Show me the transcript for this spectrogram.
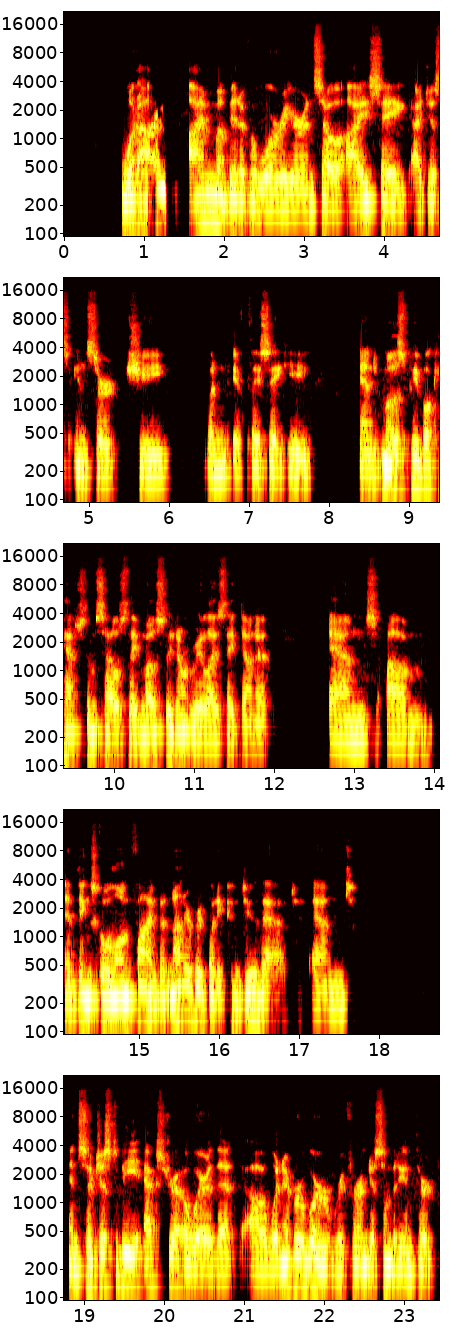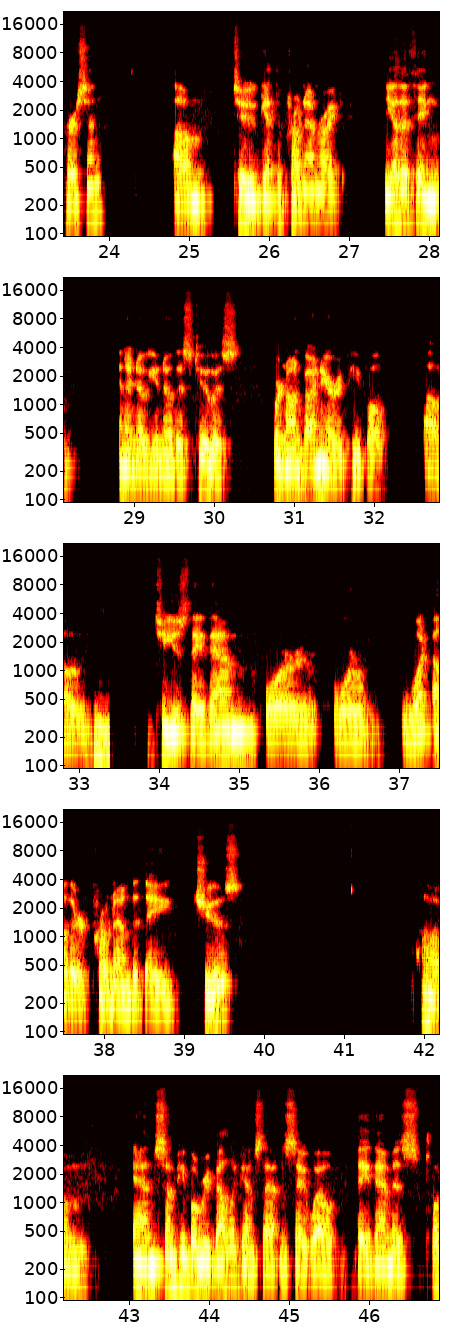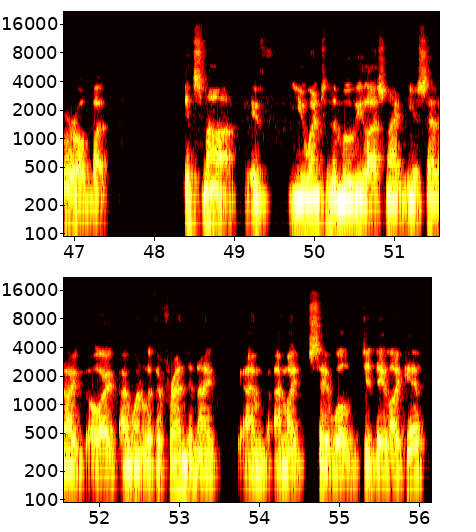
what I I'm a bit of a warrior, and so I say I just insert she when if they say he. And most people catch themselves. They mostly don't realize they've done it, and um, and things go along fine. But not everybody can do that. And and so, just to be extra aware that uh, whenever we're referring to somebody in third person, um, to get the pronoun right. The other thing, and I know you know this too, is for non-binary people uh, mm-hmm. to use they them or or what other pronoun that they choose. Um, and some people rebel against that and say, well, they them is plural, but it's not. If you went to the movie last night and you said, I oh I, I went with a friend and I I'm, I might say, well, did they like it?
